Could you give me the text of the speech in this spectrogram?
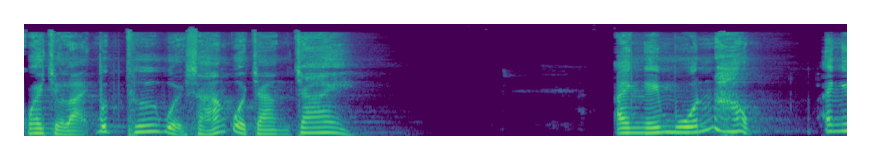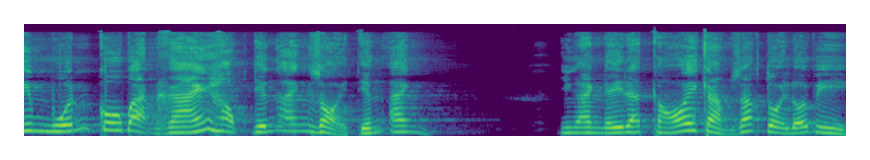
Quay trở lại bức thư buổi sáng của chàng trai. Anh ấy muốn học, anh ấy muốn cô bạn gái học tiếng anh, giỏi tiếng anh. Nhưng anh ấy đã có cái cảm giác tội lỗi vì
